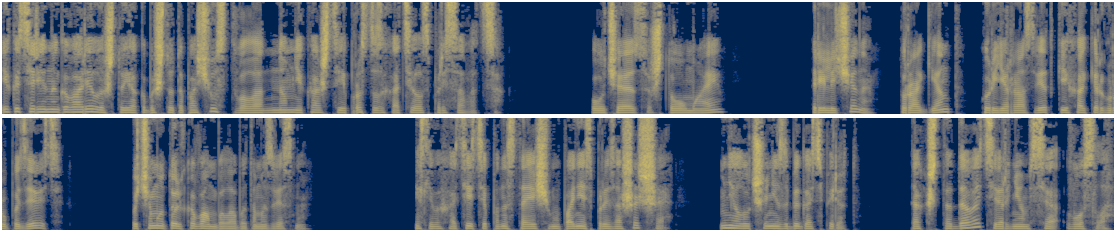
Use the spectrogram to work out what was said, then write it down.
Екатерина говорила, что якобы что-то почувствовала, но мне кажется, ей просто захотелось порисоваться. Получается, что у Майи три личины? Турагент, курьер разведки и хакер группы 9? Почему только вам было об этом известно? Если вы хотите по-настоящему понять произошедшее, мне лучше не забегать вперед. Так что давайте вернемся в Осло.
